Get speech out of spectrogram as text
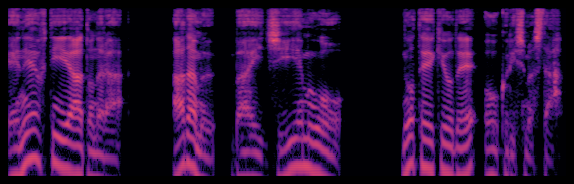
NFT アートならアダム by GMO の提供でお送りしました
